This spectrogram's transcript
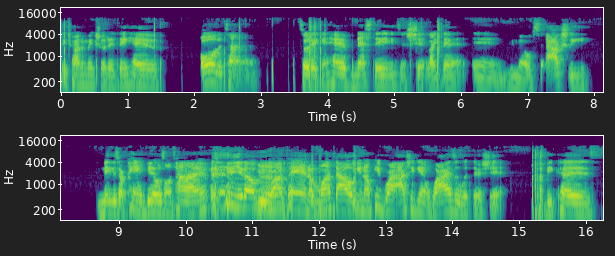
They trying to make sure that they have all the time so they can have nest eggs and shit like that. And you know, so actually, niggas are paying bills on time. you know, people yeah. are paying a month out. You know, people are actually getting wiser with their shit because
